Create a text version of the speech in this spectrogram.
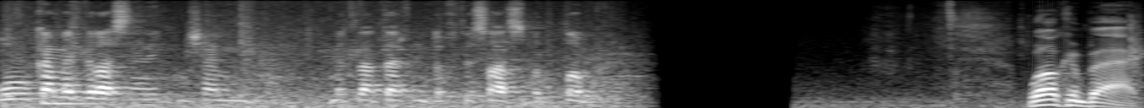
وكمل دراسه هناك مشان مثل ما تعرف عنده اختصاص بالطب Welcome back.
